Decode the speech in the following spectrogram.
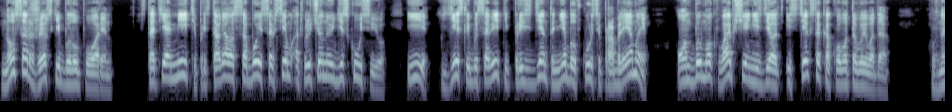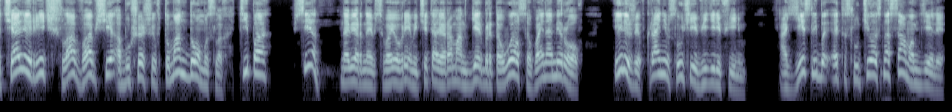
Но Саржевский был упорен. Статья Мети представляла собой совсем отвлеченную дискуссию, и, если бы советник президента не был в курсе проблемы, он бы мог вообще не сделать из текста какого-то вывода. Вначале речь шла вообще об ушедших в туман домыслах, типа «все, наверное, в свое время читали роман Герберта Уэллса «Война миров», или же в крайнем случае видели фильм. А если бы это случилось на самом деле?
